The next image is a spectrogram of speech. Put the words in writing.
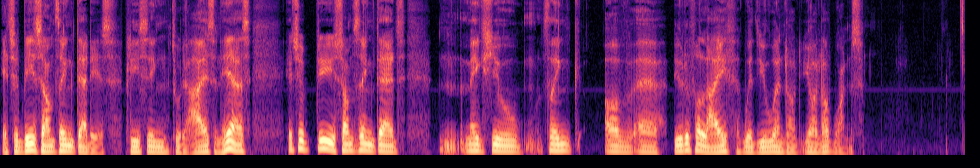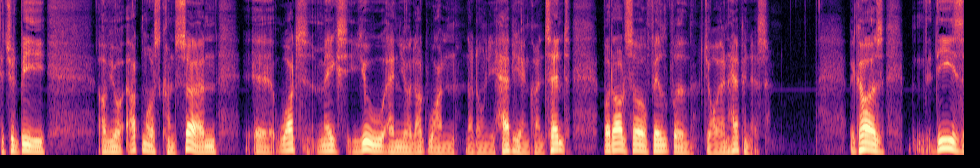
It should be something that is pleasing to the eyes and ears. It should be something that makes you think of a beautiful life with you and your loved ones. It should be of your utmost concern uh, what makes you and your loved one not only happy and content, but also filled with joy and happiness. Because these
